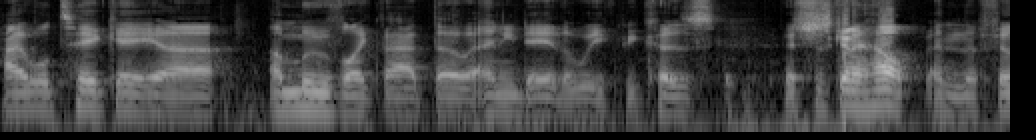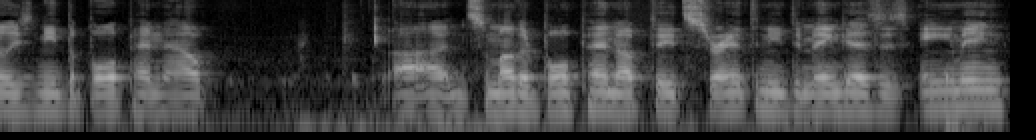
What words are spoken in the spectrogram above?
I will take a uh, a move like that though any day of the week because it's just going to help, and the Phillies need the bullpen help. Uh, and some other bullpen updates. Seranthony Dominguez is aiming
